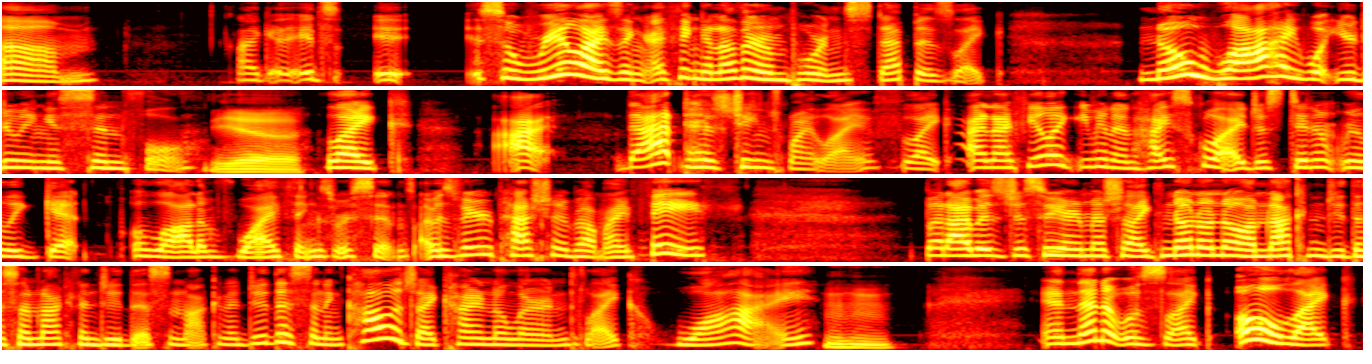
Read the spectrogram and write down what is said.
um like it's it so realizing i think another important step is like know why what you're doing is sinful yeah like i that has changed my life like and i feel like even in high school i just didn't really get a lot of why things were sins i was very passionate about my faith but i was just very much like no no no i'm not going to do this i'm not going to do this i'm not going to do this. And in college i kind of learned like why. Hmm and then it was like, oh, like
